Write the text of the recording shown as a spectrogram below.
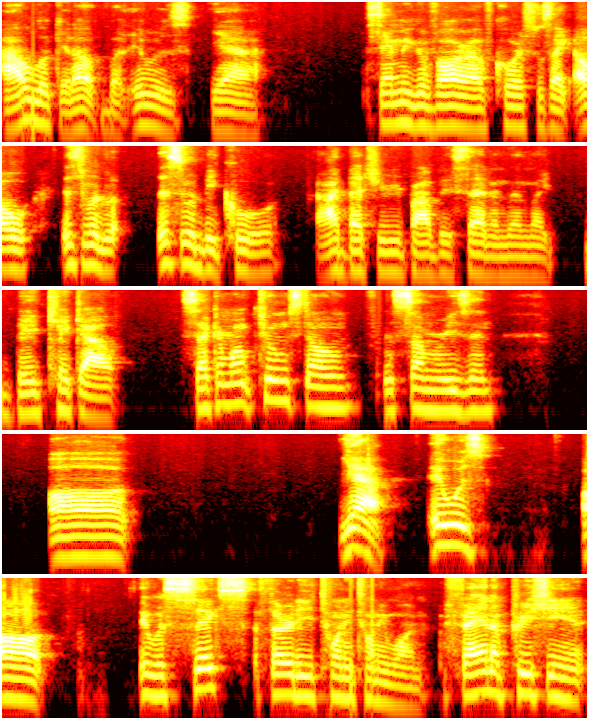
I'll look it up, but it was. Yeah, Sammy Guevara, of course, was like, "Oh, this would this would be cool." I bet you he probably said, and then like big kick out, second rope tombstone for some reason. Uh, yeah, it was. Uh, it was 6 30 2021 fan appreciate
